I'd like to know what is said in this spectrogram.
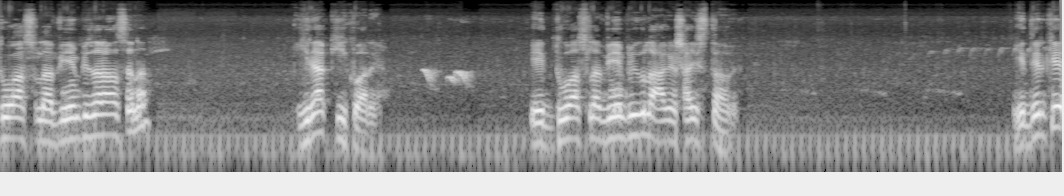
দোয়াশলা বিএমপি যারা আছে না, এরা কি করে? এই দোয়াশলা বিএমপিগুলো আগে সাজতে হবে। এদেরকে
